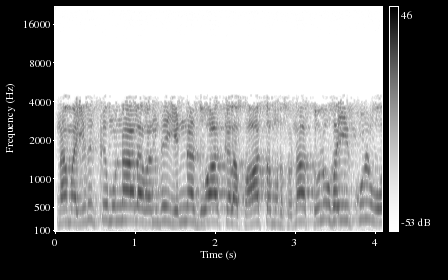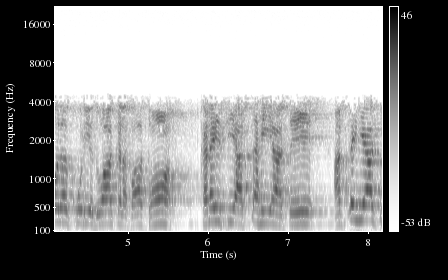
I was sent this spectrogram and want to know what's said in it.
நம்ம இதுக்கு முன்னால வந்து என்ன துவாக்களை பார்த்தோம்னு சொன்னா தொழுகைக்குள் ஓதக்கூடிய துவாக்களை பார்த்தோம். கடைசி அத்தகையாத்து அத்தஹியாத்து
